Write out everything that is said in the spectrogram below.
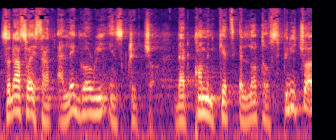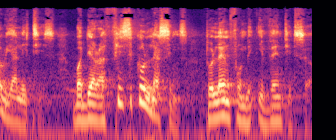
So that's why it's an allegory in scripture that communicates a lot of spiritual realities, but there are physical lessons to learn from the event itself.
